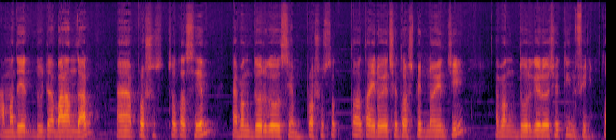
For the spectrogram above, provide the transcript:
আমাদের দুইটা বারান্দার প্রশস্ততা সেম এবং দৈর্ঘ্যও সেম প্রশস্ততা তাই রয়েছে দশ ফিট নয় ইঞ্চি এবং দৈর্ঘ্যে রয়েছে তিন ফিট তো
